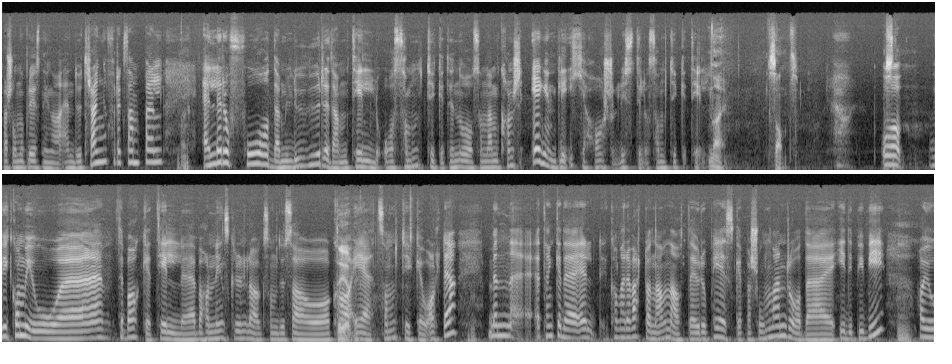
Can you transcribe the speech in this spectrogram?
personopplysninger enn du trenger, f.eks. Eller å få dem, lure dem til å samtykke til noe som de kanskje egentlig ikke har så lyst til å samtykke til. Nei, sant. Og vi kommer jo eh, tilbake til eh, behandlingsgrunnlag, som du sa, og hva er et samtykke og alt det. Men eh, jeg tenker det kan være verdt å nevne at det europeiske personvernrådet, IDPB, Mm. har jo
